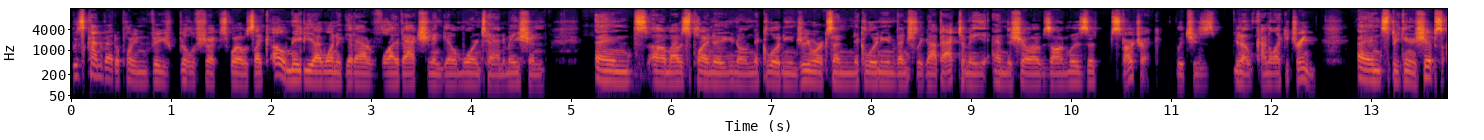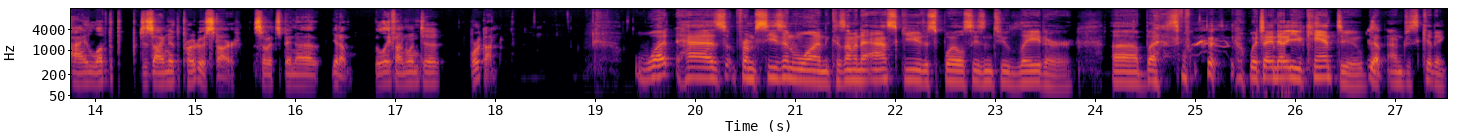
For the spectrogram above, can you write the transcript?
was kind of at a point in visual effects where I was like, oh, maybe I want to get out of live action and go more into animation. And um, I was applying to, you know, Nickelodeon DreamWorks, and Nickelodeon eventually got back to me. And the show I was on was a Star Trek, which is, you know, kind of like a dream. And speaking of ships, I love the design of the Protostar. So it's been a, you know, really fun one to work on what has from season one because i'm going to ask you to spoil season two later uh, but which i know you can't do but yep. i'm just kidding.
